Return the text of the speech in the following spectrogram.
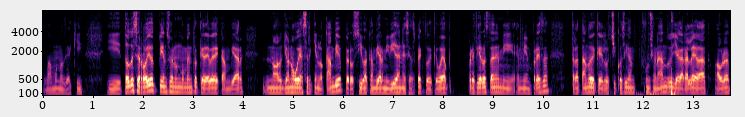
vámonos de aquí. Y todo ese rollo pienso en un momento que debe de cambiar. No, yo no voy a ser quien lo cambie, pero sí va a cambiar mi vida en ese aspecto, de que voy a prefiero estar en mi, en mi empresa tratando de que los chicos sigan funcionando y llegar a la edad. Ahora,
